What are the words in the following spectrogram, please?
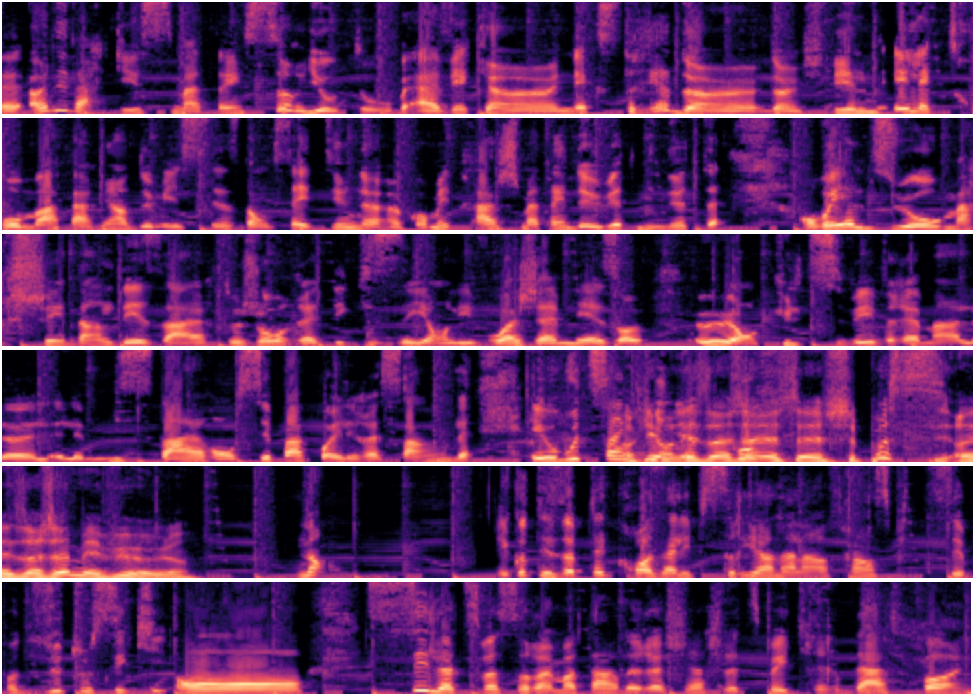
euh, a débarqué ce matin sur YouTube avec un extrait d'un film Electroma paru en 2006. Donc, ça a été une- un court-métrage ce matin de 8 minutes. On voyait le duo marcher dans le désert, toujours euh, déguisés. On les voit jamais. Eux, eux ont cultivé vraiment le, le- le mystère. On ne sait pas à quoi ils ressemblent. Et au bout de cinq OK, minutes... on les a pouf, jamais, je sais pas si on les a jamais vus eux, là. non. Écoute, tu les as peut-être croisés à l'épicerie en allant en France, puis tu sais pas du tout c'est qui. On... Si là, tu vas sur un moteur de recherche, là, tu peux écrire Daft Punk,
